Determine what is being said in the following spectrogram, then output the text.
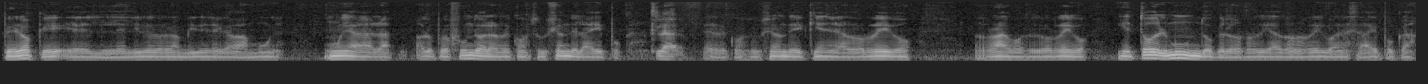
pero que el, libro de Orgambide llegaba muy, muy a, la- a lo profundo de la reconstrucción de la época, Claro. la reconstrucción de quién era Dorrego, los rasgos de Dorrego y de todo el mundo que lo rodea a Dorrego en esa época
